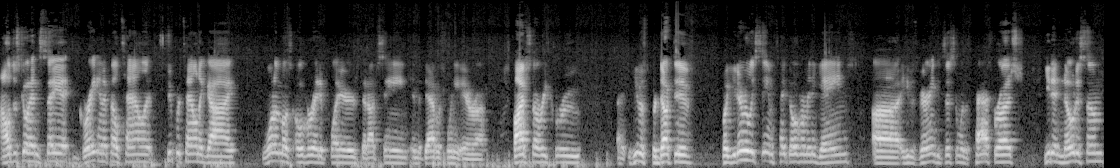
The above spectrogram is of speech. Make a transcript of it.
I'll just go ahead and say it. Great NFL talent, super talented guy, one of the most overrated players that I've seen in the Dabo Swinney era. Five star recruit. Uh, he was productive, but you didn't really see him take over many games. Uh, he was very inconsistent with his pass rush. You didn't notice him.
